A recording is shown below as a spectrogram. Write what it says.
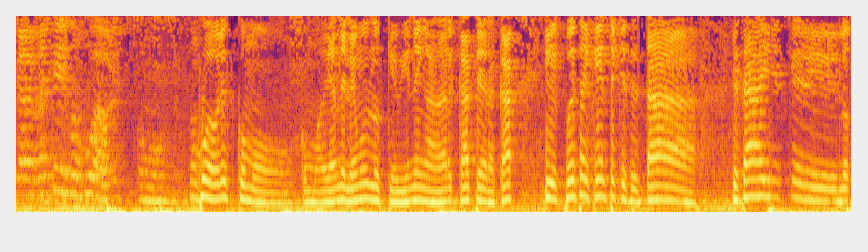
La verdad es que son jugadores como son jugadores como como Adrián de Lemos los que vienen a dar cátedra acá y después hay gente que se está que está ahí es que los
